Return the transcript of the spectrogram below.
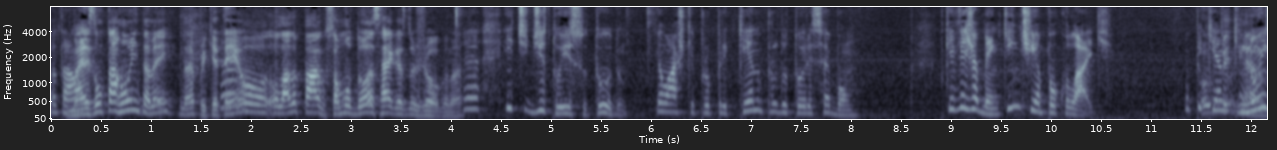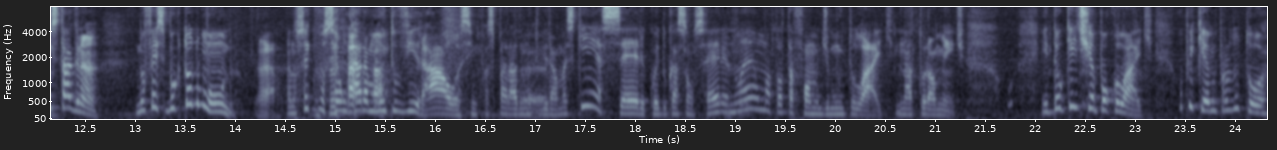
Total. Mas não tá ruim também, né? Porque é. tem o, o, lado pago. Só mudou as regras do jogo, né? É. E dito isso tudo, eu acho que pro pequeno produtor isso é bom. Porque veja bem, quem tinha pouco like? O pequeno, o pequeno. no Instagram. No Facebook, todo mundo. É. A não ser que você é um cara muito viral, assim, com as paradas é. muito viral. Mas quem é sério, com educação séria, não é uma plataforma de muito like, naturalmente. Então, quem tinha pouco like? O pequeno produtor.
